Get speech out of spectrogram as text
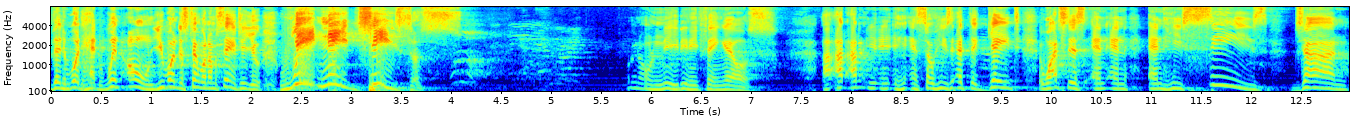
than what had went on. You understand what I'm saying to you? We need Jesus. We don't need anything else. I, I, and so he's at the gate. Watch this, and and and he sees John.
